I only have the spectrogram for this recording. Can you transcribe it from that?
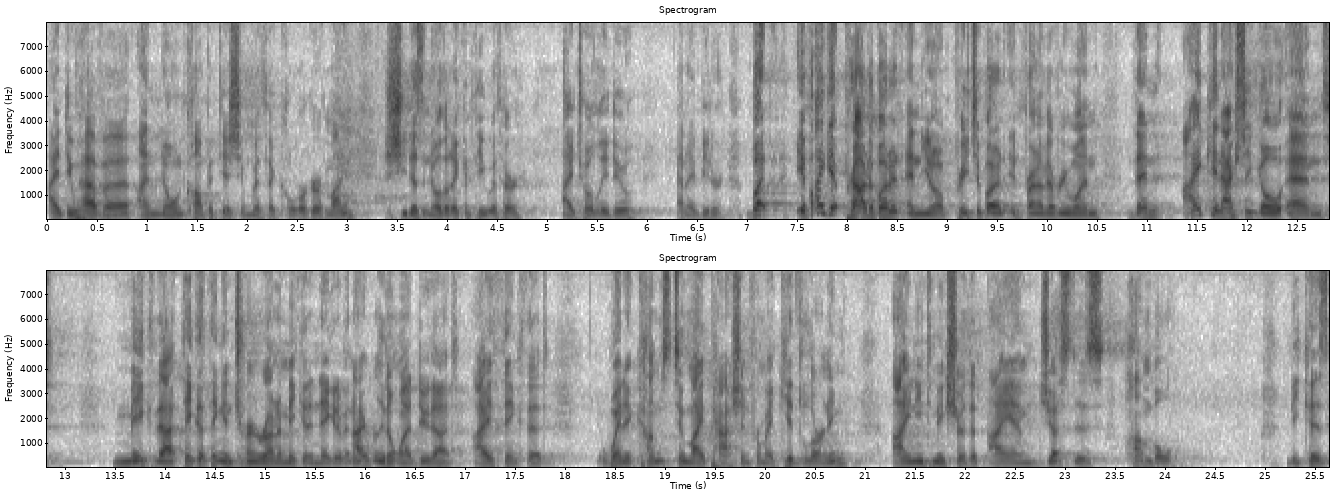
I do have an unknown competition with a coworker of mine. She doesn't know that I compete with her. I totally do, and I beat her. But if I get proud about it and you know preach about it in front of everyone, then I can actually go and make that take that thing and turn around and make it a negative. And I really don't want to do that. I think that when it comes to my passion for my kids learning, I need to make sure that I am just as humble because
